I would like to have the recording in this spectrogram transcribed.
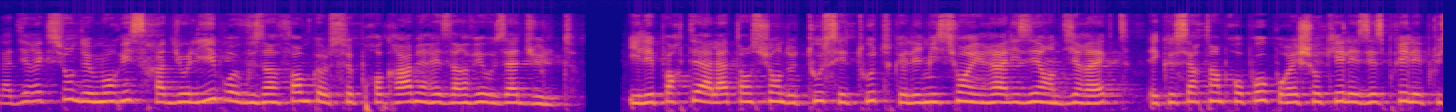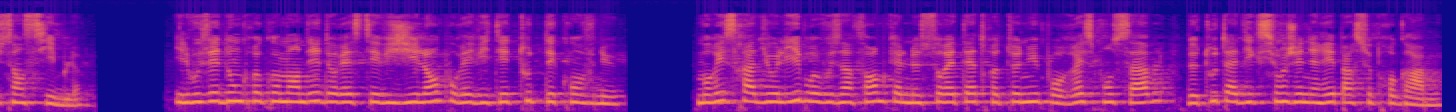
La direction de Maurice Radio Libre vous informe que ce programme est réservé aux adultes. Il est porté à l'attention de tous et toutes que l'émission est réalisée en direct et que certains propos pourraient choquer les esprits les plus sensibles. Il vous est donc recommandé de rester vigilant pour éviter toute déconvenue. Maurice Radio Libre vous informe qu'elle ne saurait être tenue pour responsable de toute addiction générée par ce programme.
